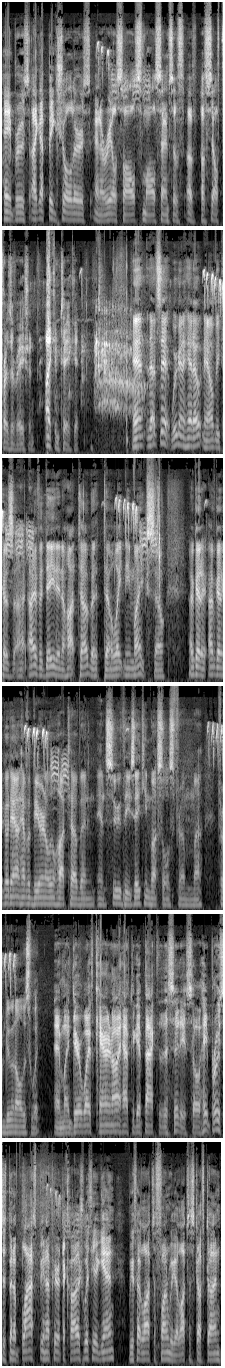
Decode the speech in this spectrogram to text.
Hey, Bruce, I got big shoulders and a real small, small sense of, of, of self preservation. I can take it. And that's it. We're going to head out now because I, I have a date in a hot tub at uh, Lightning Mike's. So I've got to I've got to go down, have a beer in a little hot tub, and, and soothe these aching muscles from uh, from doing all this wood. And my dear wife Karen and I have to get back to the city. So hey, Bruce, it's been a blast being up here at the cottage with you again. We've had lots of fun. We got lots of stuff done,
